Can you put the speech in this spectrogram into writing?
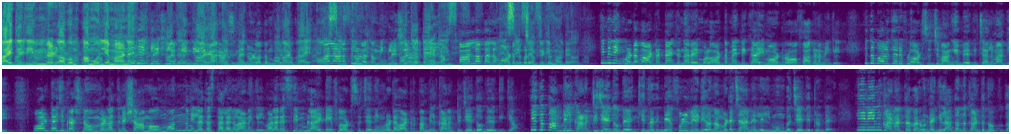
വൈദ്യുതിയും വെള്ളവും അമൂല്യമാണ്. ഇംഗ്ലീഷിലും ഹിന്ദിയിലും അനൗൺസ്മെന്റ് ഉള്ളതും കിട്ടും. മലയാളത്തിലുള്ളതും ഇംഗ്ലീഷിലുള്ളതും എല്ലാം പല പല മോഡലുകളും കിട്ടുന്നുണ്ട്. ഇനി നിങ്ങളുടെ വാട്ടർ ടാങ്ക് നിറയുമ്പോൾ ഓട്ടോമാറ്റിക് ആയി മോട്ടോർ ഓഫ് ആകണമെങ്കിൽ ഇതുപോലത്തെ ഒരു ഫ്ലോട്ട് സ്വിച്ച് വാങ്ങി ഉപയോഗിച്ചാലും മതി. വോൾട്ടേജ് പ്രശ്നവും വെള്ളത്തിന് ക്ഷാമവും ഒന്നുമില്ലാത്ത സ്ഥലങ്ങളാണെങ്കിൽ വളരെ സിമ്പിൾ ആയിട്ട് ഈ ഫ്ലോട്ട് സ്വിച്ച് നിങ്ങളുടെ വാട്ടർ പമ്പിൽ കണക്ട് ചെയ്ത് ഉപയോഗിക്കാം. ഇത് പമ്പിൽ കണക്ട് ചെയ്ത് ഉപയോഗിക്കുന്നതിന്റെ ഫുൾ വീഡിയോ നമ്മുടെ ചാനലിൽ മുമ്പ് ചെയ്തിട്ടുണ്ട്. ഇനിയും കാണാത്തവർ ഉണ്ടെങ്കിൽ അതൊന്ന് കണ്ടു നോക്കുക.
